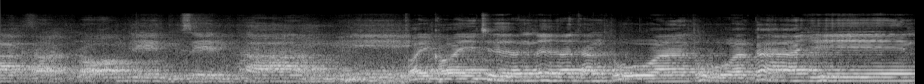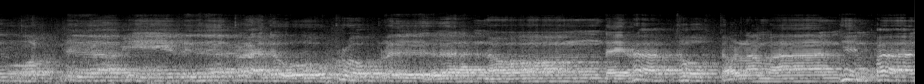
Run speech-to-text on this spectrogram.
ากสัตว์ร้องดิ้นสิ้นทางนี้ค่อยๆเชื่อเนื้อทั้งตัวทั่วกายยินหมดเนื้อมีเหลือกระดูกครุกเลือดนอง ได้รับทุกทรมานเห็นปาน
